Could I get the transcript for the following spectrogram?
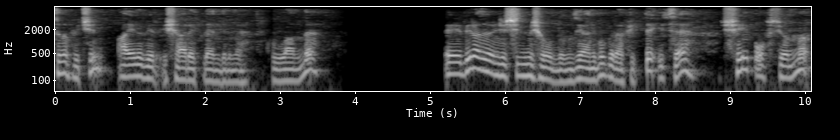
sınıf için ayrı bir işaretlendirme kullandı. E, biraz önce çizmiş olduğumuz yani bu grafikte ise shape opsiyonunu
